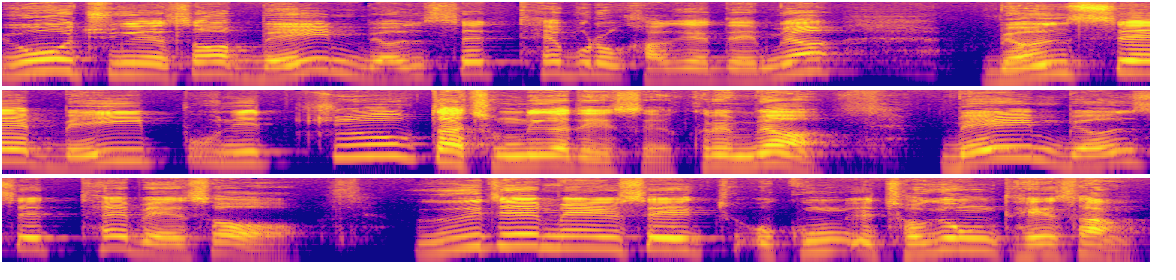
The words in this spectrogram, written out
요 중에서 메인 면세 탭으로 가게 되면 면세 매입분이 쭉 다 정리가 돼 있어요. 그러면 메인 면세 탭에서 의제 매입세 적용 대상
